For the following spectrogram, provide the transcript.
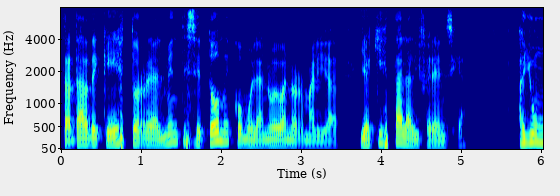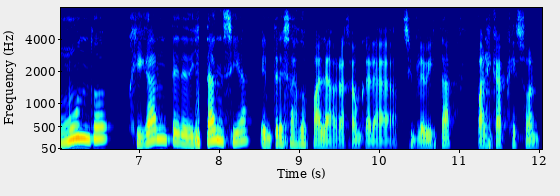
tratar de que esto realmente se tome como la nueva normalidad. Y aquí está la diferencia. Hay un mundo gigante de distancia entre esas dos palabras, aunque a la simple vista parezca que son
